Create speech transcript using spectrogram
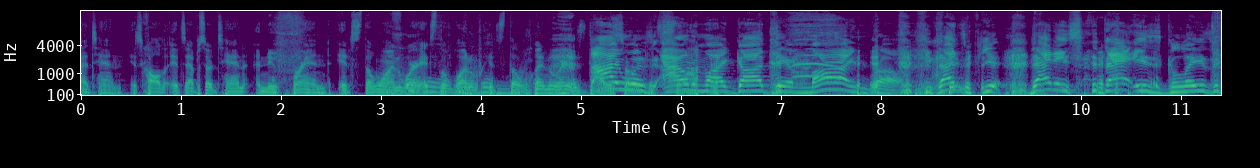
a ten. It's called it's episode ten, a new friend. It's the one where it's the one it's the one where his I was out of my goddamn mind, bro. That's that is that is glazing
